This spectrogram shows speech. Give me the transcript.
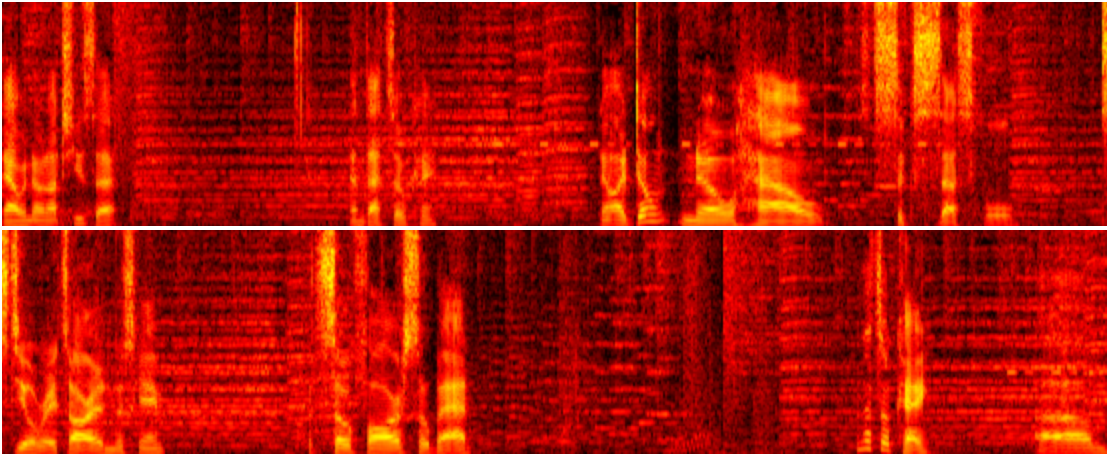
Now we know not to use that. And that's okay. Now, I don't know how successful steal rates are in this game. But so far, so bad. And that's okay. Um,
